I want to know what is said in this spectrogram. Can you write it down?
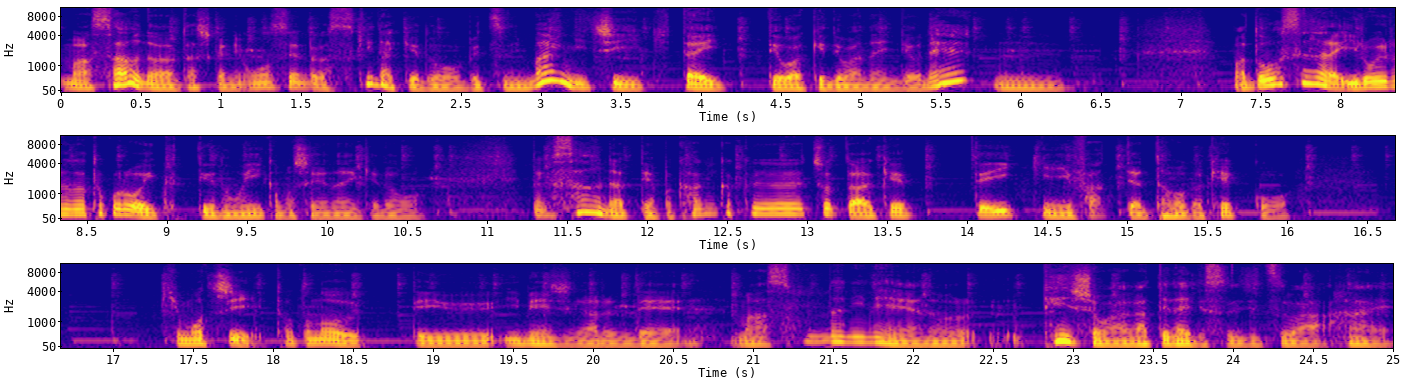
まあサウナは確かに温泉とか好きだけど、別に毎日行きたいってわけではないんだよね。うん。まあどうせならいろいろなところを行くっていうのもいいかもしれないけど、なんかサウナってやっぱ間隔ちょっと空けて一気にファッてやった方が結構気持ちいい、整うっていうイメージがあるんで、まあそんなにね、あの、テンションは上がってないです、実は。はい。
